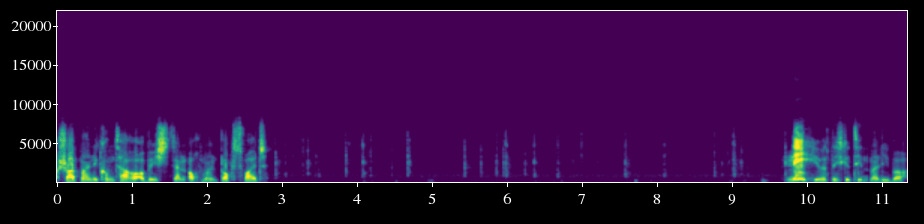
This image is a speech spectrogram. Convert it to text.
Schreibt mal in die Kommentare, ob ich dann auch mal ein Boxfight Nee, hier wird nicht geteamt, mein Lieber.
